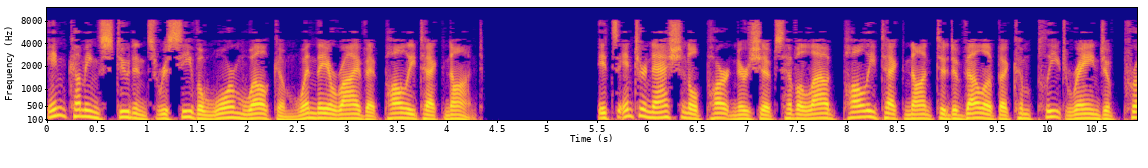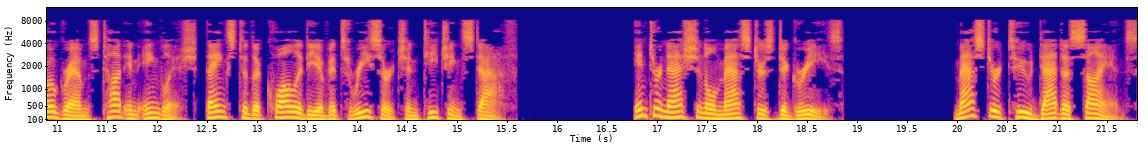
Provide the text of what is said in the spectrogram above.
Incoming students receive a warm welcome when they arrive at Polytech Nantes. Its international partnerships have allowed Polytech Nantes to develop a complete range of programs taught in English, thanks to the quality of its research and teaching staff. International master's degrees Master 2 Data Science,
